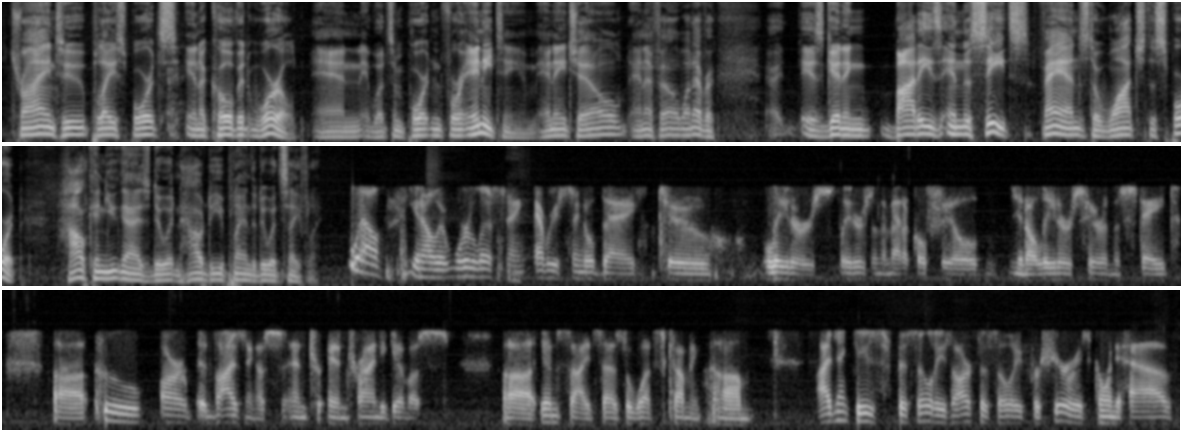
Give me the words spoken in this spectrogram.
Trying to play sports in a COVID world, and what's important for any team, NHL, NFL, whatever, uh, is getting bodies in the seats, fans to watch the sport. How can you guys do it, and how do you plan to do it safely? Well, you know, we're listening every single day to leaders, leaders in the medical field, you know, leaders here in the state, uh, who are advising us and and trying to give us uh, insights as to what's coming. Um, I think these facilities, our facility for sure, is going to have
